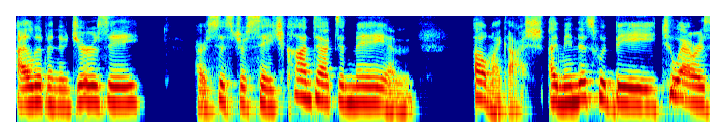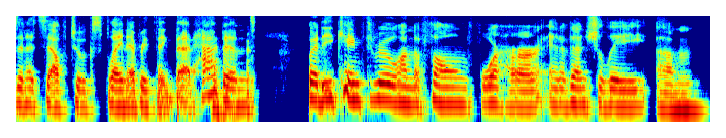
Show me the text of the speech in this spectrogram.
I live in New Jersey. Her sister Sage contacted me and oh my gosh. I mean, this would be two hours in itself to explain everything that happened. but he came through on the phone for her. And eventually, um,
